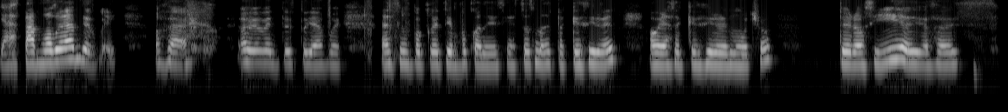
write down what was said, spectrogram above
ya estamos grandes, güey. O sea, obviamente esto ya fue hace un poco de tiempo cuando decía, estas madres, ¿para qué sirven? Ahora sé que sirven mucho. Pero sí, o sea, es,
